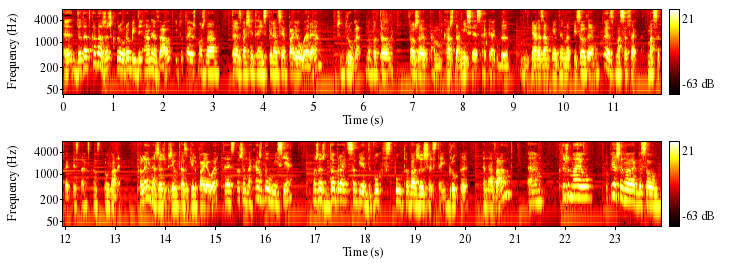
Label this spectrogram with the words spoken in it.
E, dodatkowa rzecz, którą robi The Unavowed i tutaj już można, to jest właśnie ta inspiracja BioWare'em, znaczy druga, no bo to to, że tam każda misja jest jak jakby w miarę zamkniętym epizodem, to jest Mass Effect. Mass Effect jest tak skonstruowany. Kolejna rzecz wzięta z gier BioWare to jest to, że na każdą misję możesz dobrać sobie dwóch współtowarzyszy z tej grupy Unavowed, um, którzy mają, po pierwsze, no jakby są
